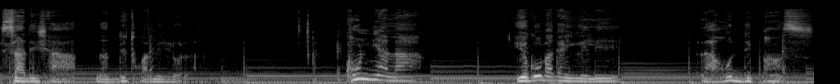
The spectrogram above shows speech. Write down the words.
sa deja nan 2-3 mil dola. Kon nya la, yo go bagay rele la hot depans.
